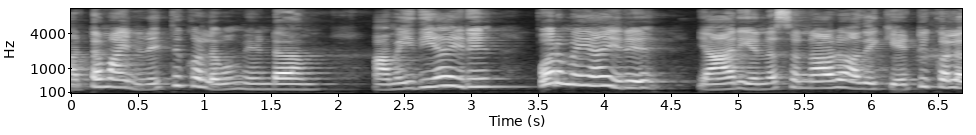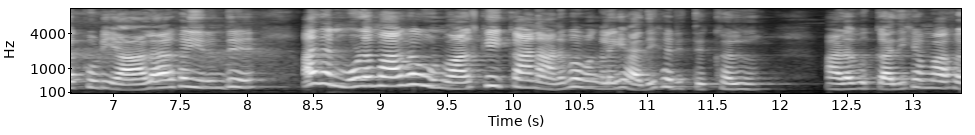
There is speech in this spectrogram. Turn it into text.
மட்டமாய் நினைத்து கொள்ளவும் வேண்டாம். அமைதியாக இரு பொறுமையாக இரு. யார் என்ன சொன்னாலும் அதை கேட்டுக்கொள்ளக்கூடிய ஆளாக இருந்து அதன் மூலமாக உன் வாழ்க்கைக்கான அனுபவங்களை அதிகரித்துக்கள் அளவுக்கு அதிகமாக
